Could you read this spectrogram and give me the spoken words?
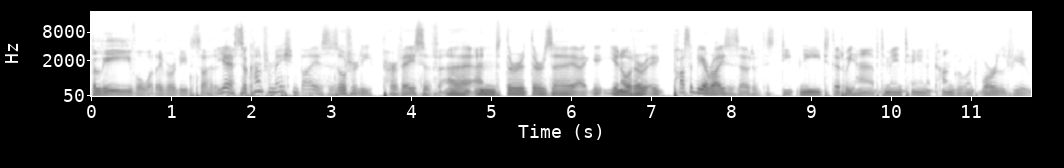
believe or what they've already decided. Yeah, so confirmation bias is utterly pervasive, uh, and there there's a you know it possibly arises out of this deep need that we have to maintain a congruent worldview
